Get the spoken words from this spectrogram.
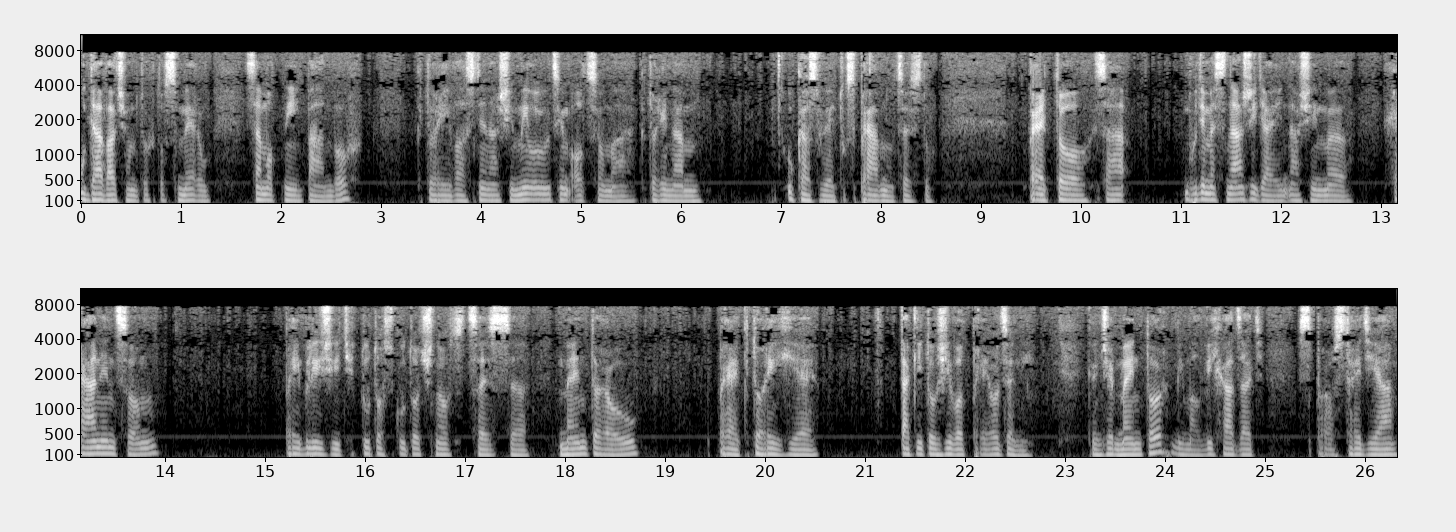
udávačom tohto smeru samotný Pán Boh, ktorý je vlastne našim milujúcim otcom a ktorý nám ukazuje tú správnu cestu. Preto sa budeme snažiť aj našim eh, chránencom priblížiť túto skutočnosť cez eh, mentorov, pre ktorých je takýto život prirodzený. Keďže mentor by mal vychádzať z prostredia,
